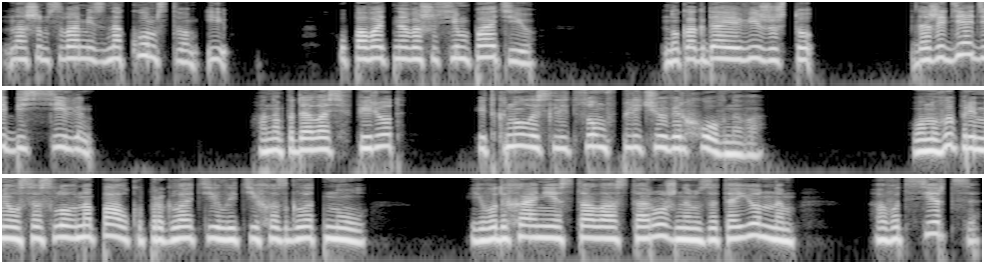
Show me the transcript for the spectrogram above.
нашим с вами знакомством и уповать на вашу симпатию, но когда я вижу, что даже дядя бессилен...» Она подалась вперед и ткнулась лицом в плечо Верховного. Он выпрямился, словно палку проглотил и тихо сглотнул. Его дыхание стало осторожным, затаённым, а вот сердце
